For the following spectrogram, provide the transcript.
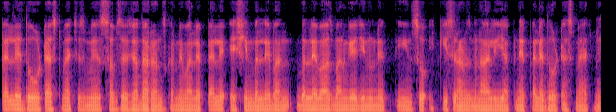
پہلے دو ٹیسٹ میچز میں سب سے زیادہ رنز کرنے والے پہلے ایشین بلے بلے باز بن گئے، جنہوں نے تین سو اکیس رنز بنا لیے اپنے پہلے دو ٹیسٹ میچ میں۔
